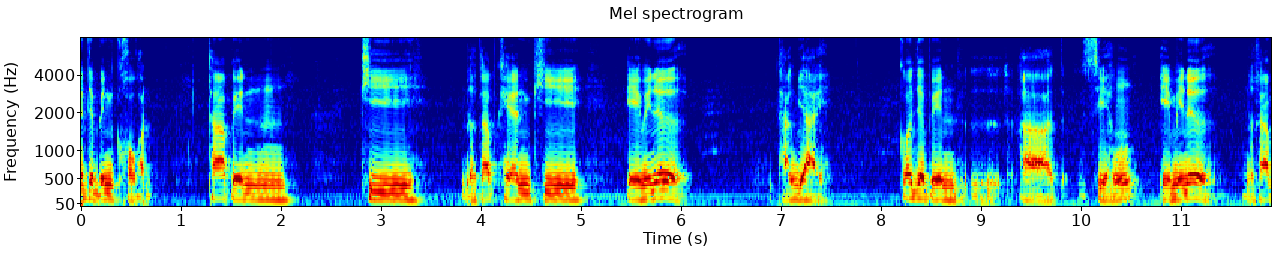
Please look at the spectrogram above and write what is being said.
ก็จะเป็นคอร์ด ถ้าเป็นคีย์นะครับแคนคีย์ A minor ทางใหญ่ ก็จะเป็นเสียง A minor นะครับ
